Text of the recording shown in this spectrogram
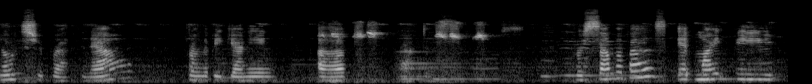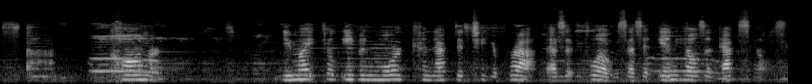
Notice your breath now from the beginning of practice. For some of us, it might be um, calmer. You might feel even more connected to your breath as it flows, as it inhales and exhales.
